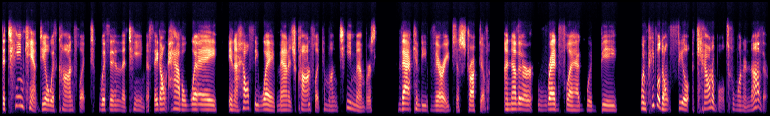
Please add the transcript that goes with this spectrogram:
the team can't deal with conflict within the team, if they don't have a way in a healthy way manage conflict among team members, that can be very destructive. Another red flag would be when people don't feel accountable to one another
